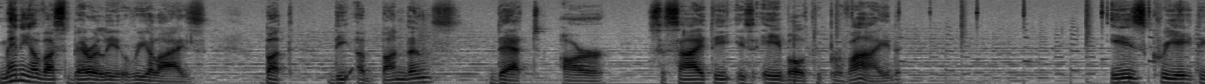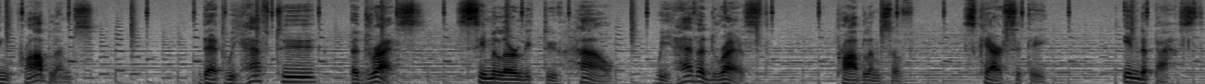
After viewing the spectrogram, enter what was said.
many of us barely realize, but the abundance that our society is able to provide is creating problems that we have to address similarly to how we have addressed problems of scarcity in the past.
